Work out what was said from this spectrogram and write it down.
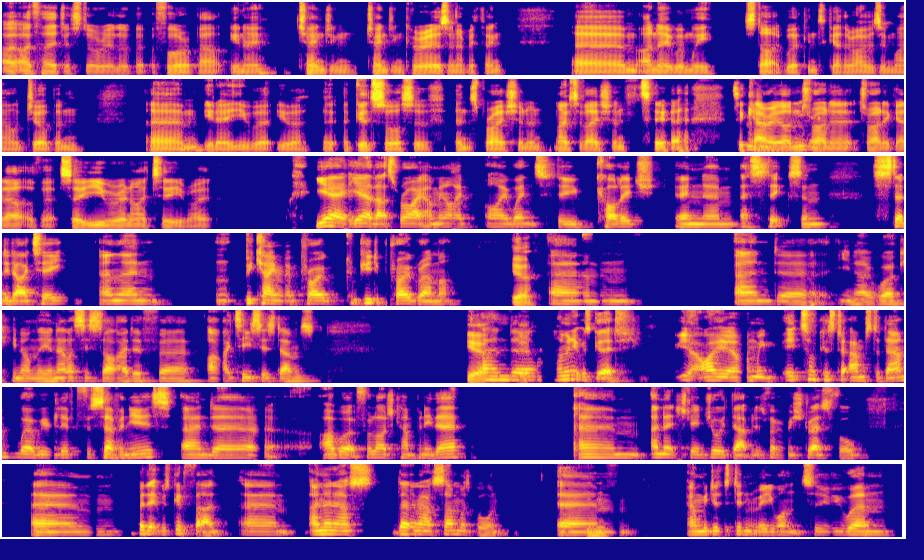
I, have heard your story a little bit before about you know changing changing careers and everything. Um, I know when we started working together, I was in my old job, and um, mm-hmm. you know you were you were a, a, good source of inspiration and motivation to uh, to carry on yeah. trying to trying to get out of it. So you were in IT, right? Yeah, yeah, that's right. I mean, I I went to college in um, Essex and studied IT, and then became a pro computer programmer. Yeah. Um, and uh, you know, working on the analysis side of uh, IT systems. Yeah. And uh, yeah. I mean, it was good. Yeah, I um, we it took us to Amsterdam where we lived for seven years, and uh, I worked for a large company there. um, and actually enjoyed that, but it was very stressful. Um, but it was good fun. Um, and then our then our son was born, um, mm-hmm. and we just didn't really want to um,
